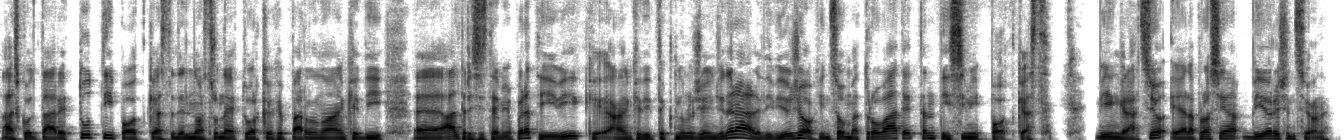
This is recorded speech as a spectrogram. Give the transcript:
ascoltare tutti i podcast del nostro network che parlano anche di eh, altri sistemi operativi, anche di tecnologia in generale, di videogiochi, insomma trovate tantissimi podcast. Vi ringrazio e alla prossima video recensione.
